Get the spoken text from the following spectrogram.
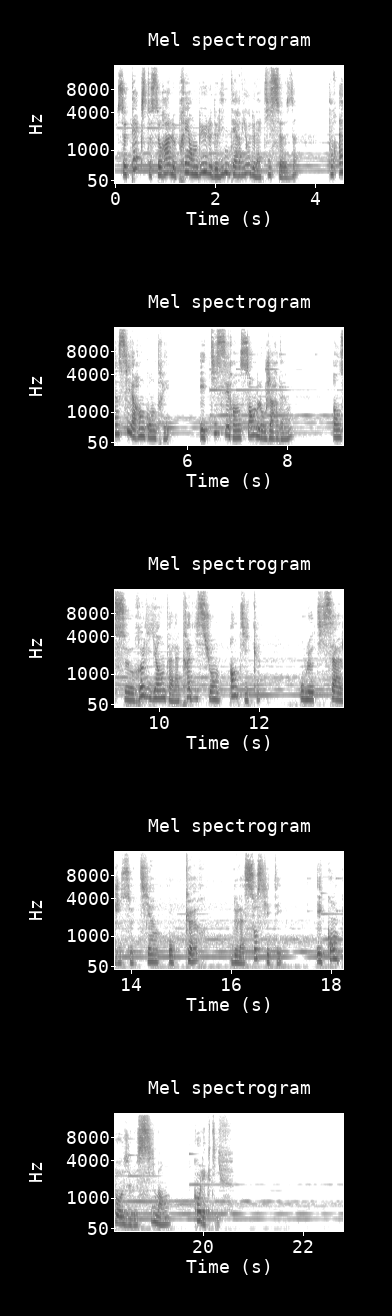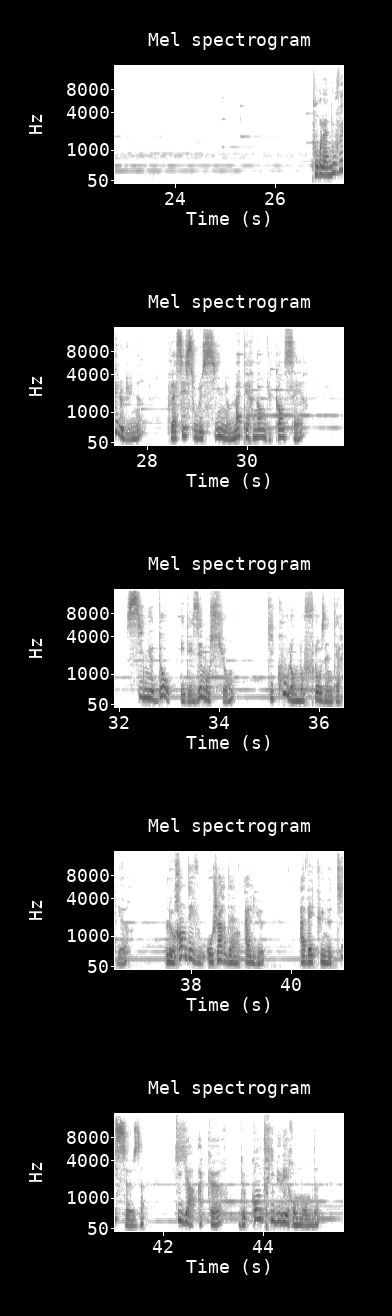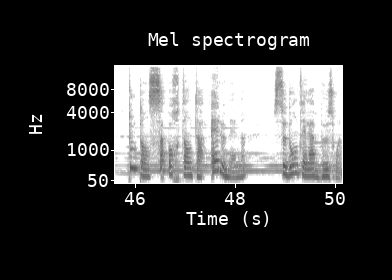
Ce texte sera le préambule de l'interview de la tisseuse, pour ainsi la rencontrer et tisser ensemble au jardin, en se reliant à la tradition antique où le tissage se tient au cœur de la société et compose le ciment collectif. Pour la nouvelle lune, placée sous le signe maternant du cancer, signe d'eau et des émotions qui coulent en nos flots intérieurs, le rendez-vous au jardin a lieu avec une tisseuse qui a à cœur de contribuer au monde tout en s'apportant à elle-même ce dont elle a besoin,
